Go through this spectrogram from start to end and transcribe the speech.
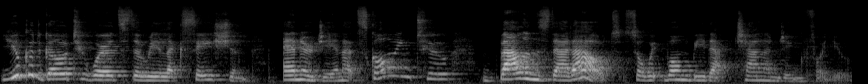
you could go towards the relaxation energy, and that's going to balance that out so it won't be that challenging for you.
